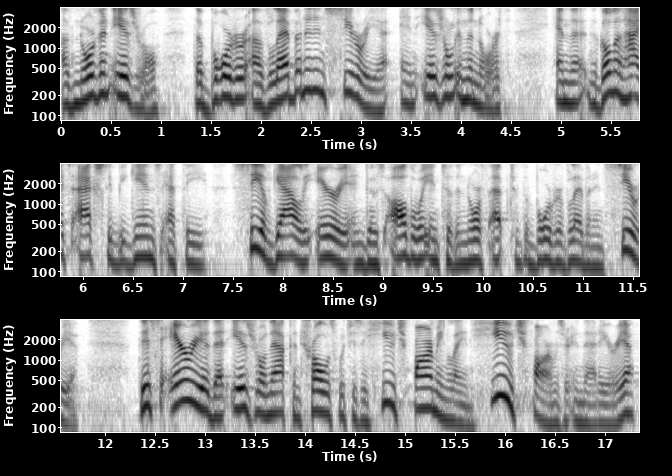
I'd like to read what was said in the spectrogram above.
of northern Israel, the border of Lebanon and Syria, and Israel in the north. And the, the Golan Heights actually begins at the Sea of Galilee area and goes all the way into the north up to the border of Lebanon and Syria. This area that Israel now controls, which is a huge farming land, huge farms are in that area,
